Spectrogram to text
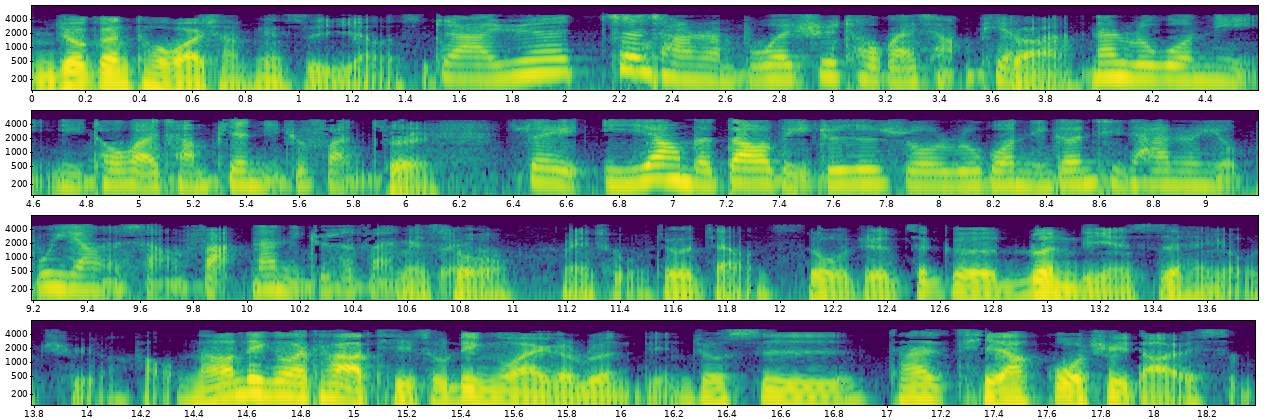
你就跟偷拐抢骗是一样的事情。对啊，因为正常人不会去偷拐抢骗嘛。那如果你你偷拐抢骗，你就犯罪。对。所以一样的道理就是说，如果你跟其他人有不一样的想法，那你就是犯罪。没错，没错，就是这样子。所以我觉得这个论点是很有趣的。好，然后另外他有提出另外一个论点，就是他提到过去到底什么？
